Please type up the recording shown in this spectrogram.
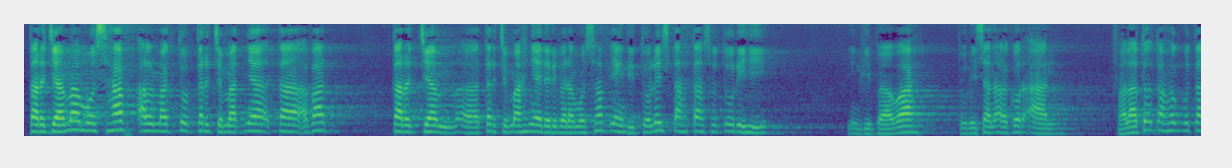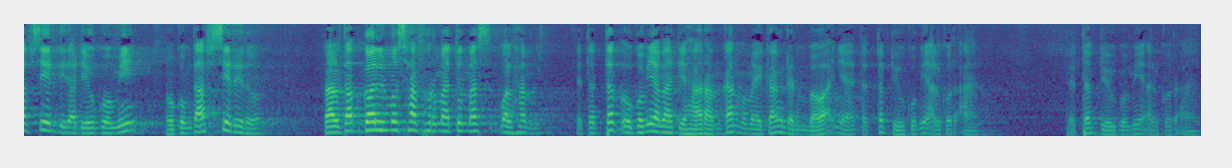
Terjemah mushaf al-maktub terjemahnya ta, apa terjem, uh, terjemahnya daripada mushaf yang ditulis tahta suturihi yang di bawah tulisan Al-Qur'an. Fala tu'ta tafsir tidak dihukumi hukum tafsir itu. Bal tabqal mushaf hurmatul mas walham. Ya, tetap hukumnya apa? Diharamkan memegang dan membawanya, tetap dihukumi Al-Qur'an. Tetap dihukumi Al-Qur'an.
